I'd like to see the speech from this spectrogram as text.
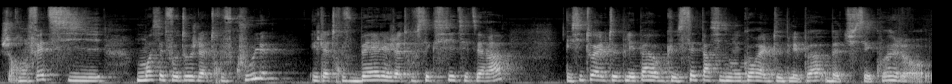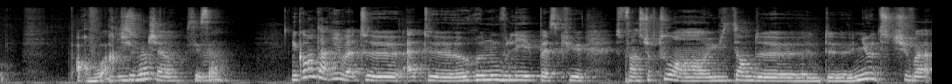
Genre en fait, si moi cette photo je la trouve cool et je la trouve belle et je la trouve sexy, etc. Et si toi elle te plaît pas ou que cette partie de mon corps elle te plaît pas, bah tu sais quoi, genre au revoir, tu vois. ciao. C'est ça. Mm. Et comment t'arrives à te, à te renouveler? Parce que, enfin, surtout en 8 ans de, de nude, tu vois,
